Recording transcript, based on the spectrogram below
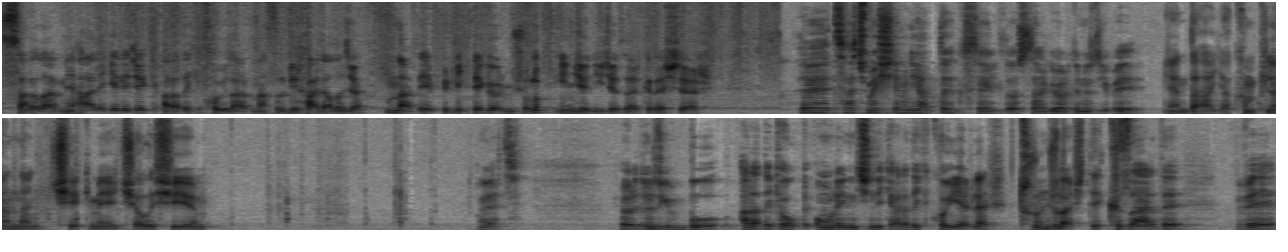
Sarılar ne hale gelecek? Aradaki koyular nasıl bir hal alacak? Bunlar da hep birlikte görmüş olup inceleyeceğiz arkadaşlar. Evet açma işlemini yaptık sevgili dostlar gördüğünüz gibi. Yani daha yakın plandan çekmeye çalışayım. Evet. Gördüğünüz gibi bu aradaki omrenin içindeki aradaki koyu yerler turunculaştı, kızardı ve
